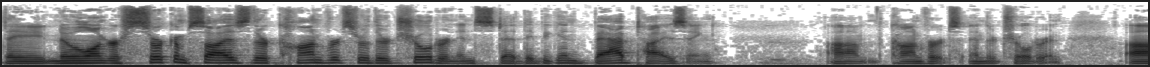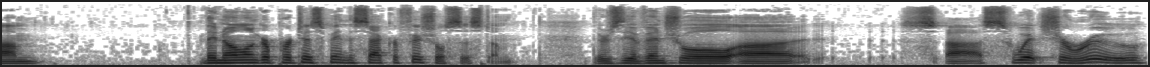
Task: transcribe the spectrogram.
They no longer circumcise their converts or their children. Instead, they begin baptizing um, converts and their children. Um, they no longer participate in the sacrificial system. There's the eventual uh, uh, switcheroo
